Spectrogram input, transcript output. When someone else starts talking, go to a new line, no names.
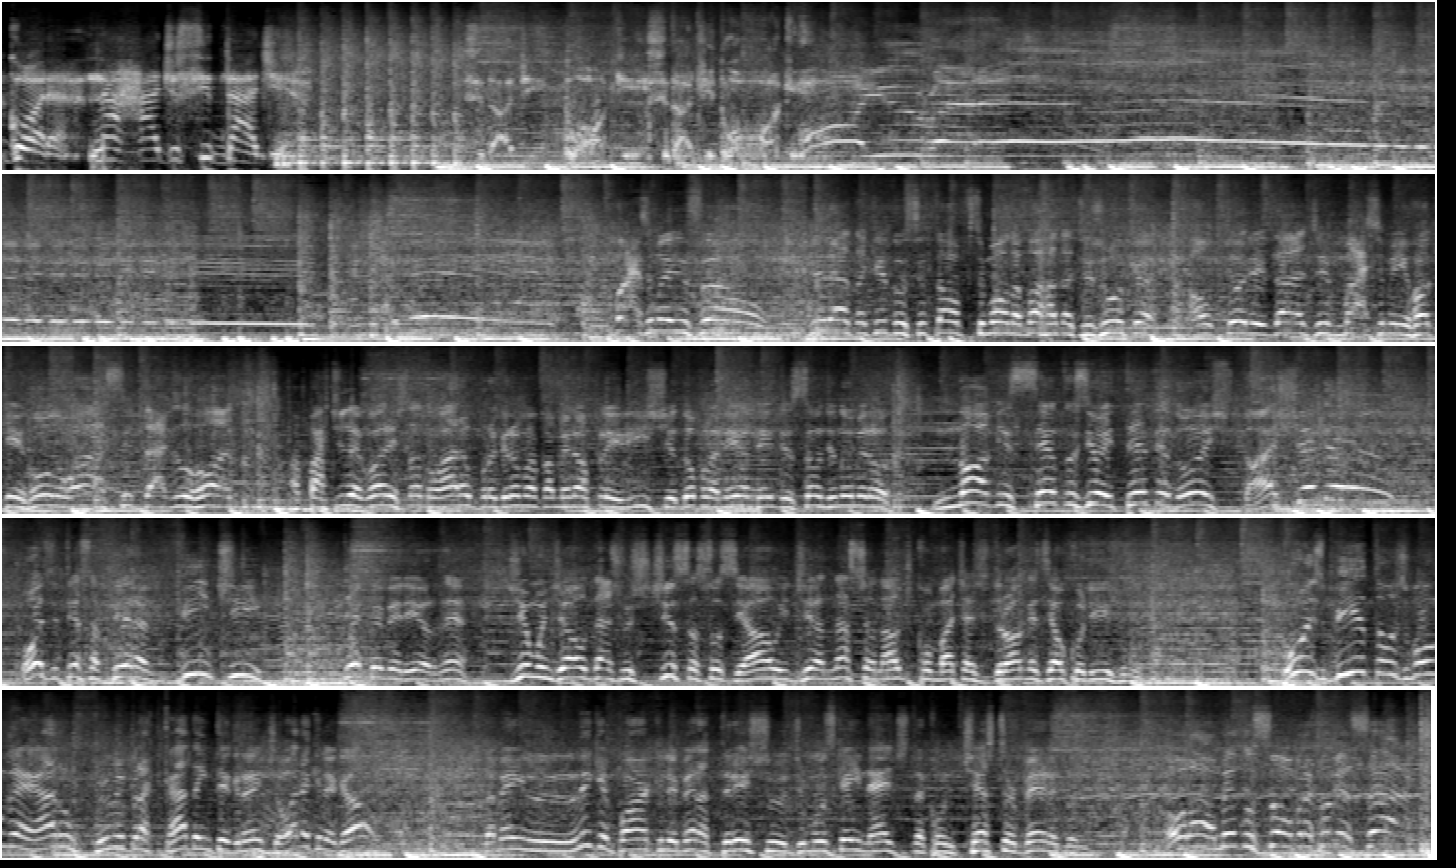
Agora, na Rádio Cidade.
Cidade do Rock. Cidade do Rock.
Are you ready? Mais uma edição, direto aqui do Cital Simão na Barra da Tijuca, autoridade máxima em rock and roll no ar, Cidade do Rock. A partir de agora está no ar o programa com a melhor playlist do planeta, edição de número 982. Tá chegando! Hoje, terça-feira, 20 de fevereiro, né? Dia Mundial da Justiça Social e Dia Nacional de Combate às Drogas e Alcoolismo. Os Beatles vão ganhar um filme para cada integrante, olha que legal! Também Linkin Park libera trecho de música inédita com Chester Bennington. Olá, aumenta o som para começar!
